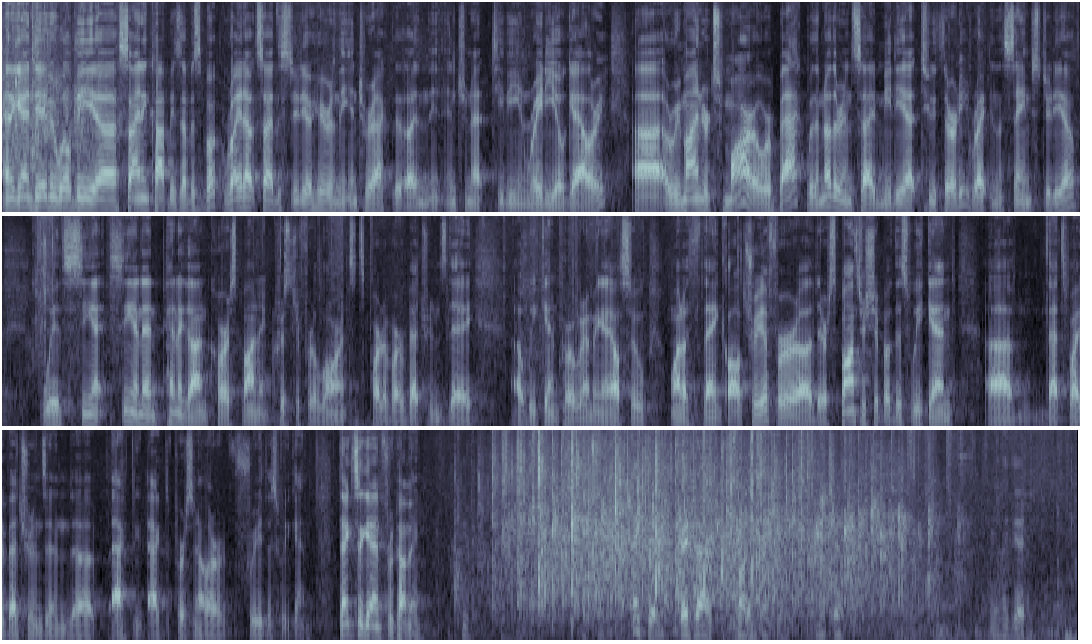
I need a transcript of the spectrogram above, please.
And again, David will be uh, signing copies of his book right outside the studio here in the, interactive, uh, in the Internet TV and Radio Gallery. Uh, a reminder, tomorrow we're back with another Inside Media at 2.30, right in the same studio, with CNN Pentagon correspondent Christopher Lawrence. It's part of our Veterans Day uh, weekend programming. I also want to thank Altria for uh, their sponsorship of this weekend. Uh, that's why veterans and uh, active, active personnel are free this weekend. Thanks again for coming. Thank you. Thanks, David. Great job. Fun, thank you. You too. Really good.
